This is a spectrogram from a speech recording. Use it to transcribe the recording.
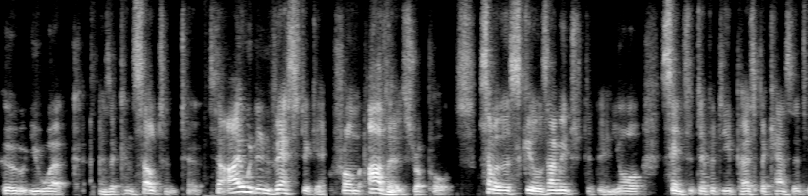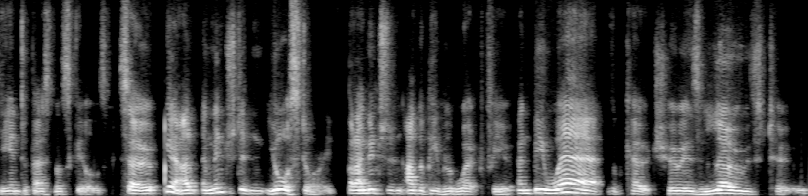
who you work as a consultant to. So I would investigate from others' reports some of the skills I'm interested in, your sensitivity, perspicacity, interpersonal skills. So, you know, I'm interested in your story but I'm interested in other people who worked for you. And beware the coach who is loath to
